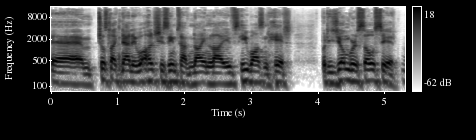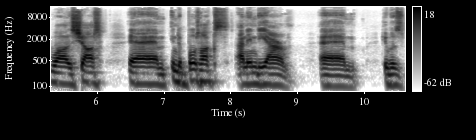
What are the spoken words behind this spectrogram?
um, just like Nellie Walsh, he seems to have nine lives. He wasn't hit. But his younger associate was shot um, in the buttocks and in the arm. Um, he was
